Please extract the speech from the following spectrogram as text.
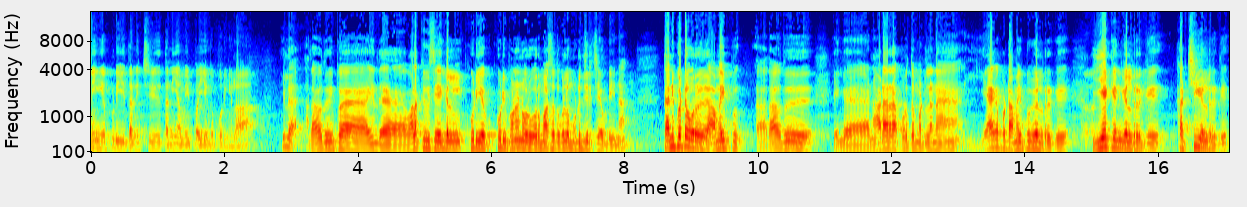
நீங்க எப்படி தனிச்சு தனி அமைப்பா இயங்க போறீங்களா? இல்லை அதாவது இப்போ இந்த வழக்கு விஷயங்கள் கூடிய கூடி போனால் இன்னொரு ஒரு மாதத்துக்குள்ளே முடிஞ்சிருச்சு அப்படின்னா தனிப்பட்ட ஒரு அமைப்பு அதாவது எங்கள் நாடாரா பொறுத்த மட்டும்லன்னா ஏகப்பட்ட அமைப்புகள் இருக்குது இயக்கங்கள் இருக்குது கட்சிகள் இருக்குது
